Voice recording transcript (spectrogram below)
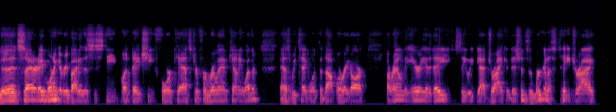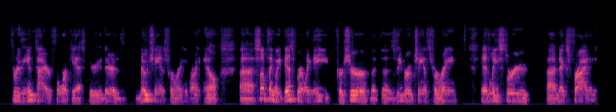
Good Saturday morning, everybody. This is Steve Monday, Chief Forecaster for Rowan County Weather. As we take a look at the Doppler radar around the area today, you can see we've got dry conditions, and we're going to stay dry through the entire forecast period. There is no chance for rain right now. Uh, something we desperately need for sure, but uh, zero chance for rain at least through uh, next Friday.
